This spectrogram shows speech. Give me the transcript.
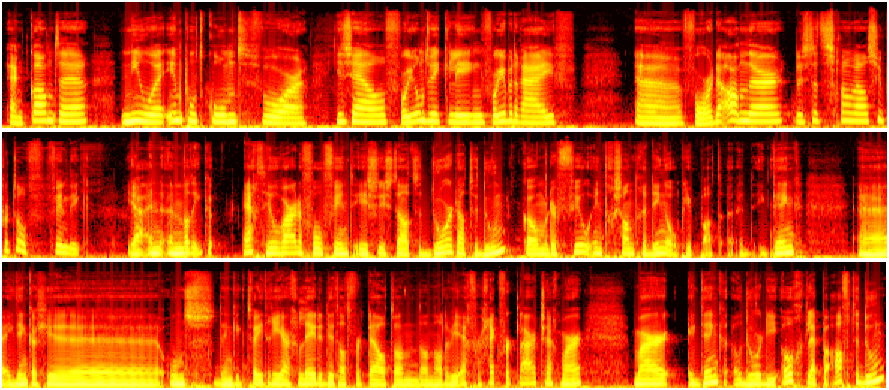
en kanten nieuwe input komt voor jezelf, voor je ontwikkeling, voor je bedrijf, uh, voor de ander. Dus dat is gewoon wel super tof, vind ik. Ja, en, en wat ik echt heel waardevol vind, is, is dat door dat te doen, komen er veel interessantere dingen op je pad. Uh, ik denk. Uh, ik denk als je ons, denk ik, twee, drie jaar geleden dit had verteld, dan, dan hadden we je echt voor gek verklaard, zeg maar. Maar ik denk door die oogkleppen af te doen,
